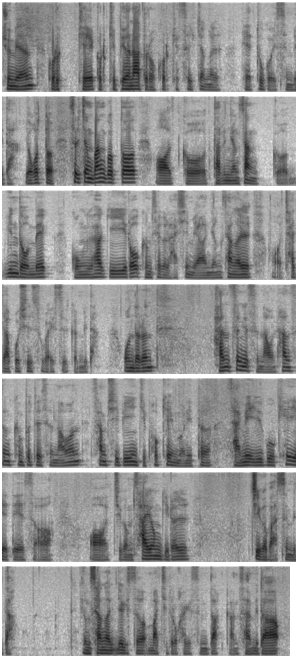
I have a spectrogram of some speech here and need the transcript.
주면 그렇게 그렇게 변하도록 그렇게 설정을 해 두고 있습니다. 이것도 설정 방법도 어 그 다른 영상 그 윈도우 맥 공유하기로 검색을 하시면 영상을 어, 찾아보실 수가 있을 겁니다. 오늘은 한성에서 나온 한성 컴퓨터에서 나온 32인치 4K 모니터 3219K에 대해서 어, 지금 사용기를 찍어 봤습니다. 영상은 여기서 마치도록 하겠습니다. 감사합니다.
